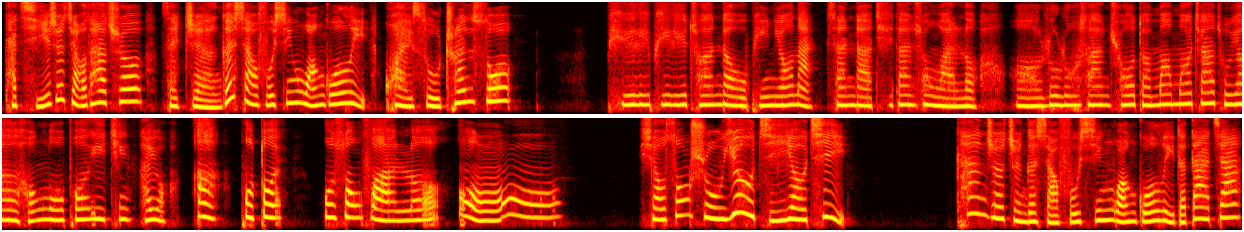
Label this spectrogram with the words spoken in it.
他骑着脚踏车，在整个小福星王国里快速穿梭。霹雳霹雳村的五瓶牛奶、三打鸡蛋送完了。呃，露露山丘的妈妈家族要的红萝卜一斤，还有啊，不对，我送反了。哦，小松鼠又急又气。看着整个小福星王国里的大家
